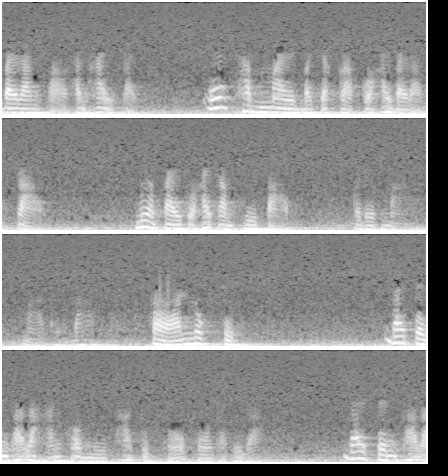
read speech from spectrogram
ใบลานเปล่าท่านให้ไป เอ๊ะทำไมบัจะกลับก็ให้ใบลานเปล่า เมื่อไปก็ให้กำพีเปล่า ก็เดินมามาถึงบ้านสอนลูกศิษย์ได้เป็นพระอรหันต์ก็มีพระตุโสโพธิดาได้เป็นพระอร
